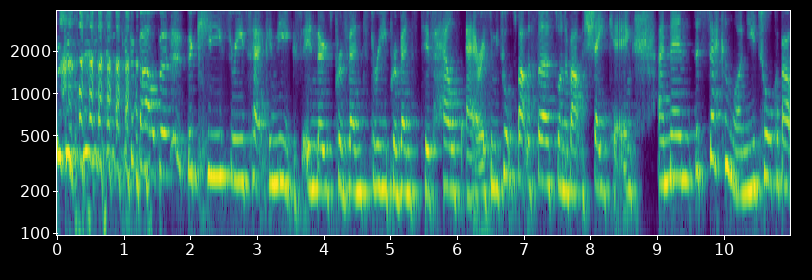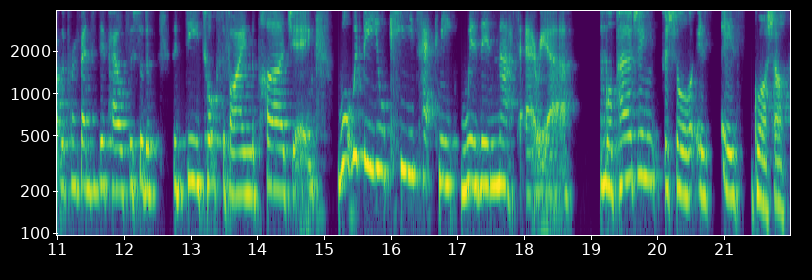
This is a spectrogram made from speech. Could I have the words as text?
because we were talking about the, the key three techniques in those prevent three preventative health areas. And we talked about the first one about the shaking. And then the second one, you talk about the preventative health, the sort of the detoxifying, the purging. What would be your key technique within that area? Well, purging for sure is is gua sha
